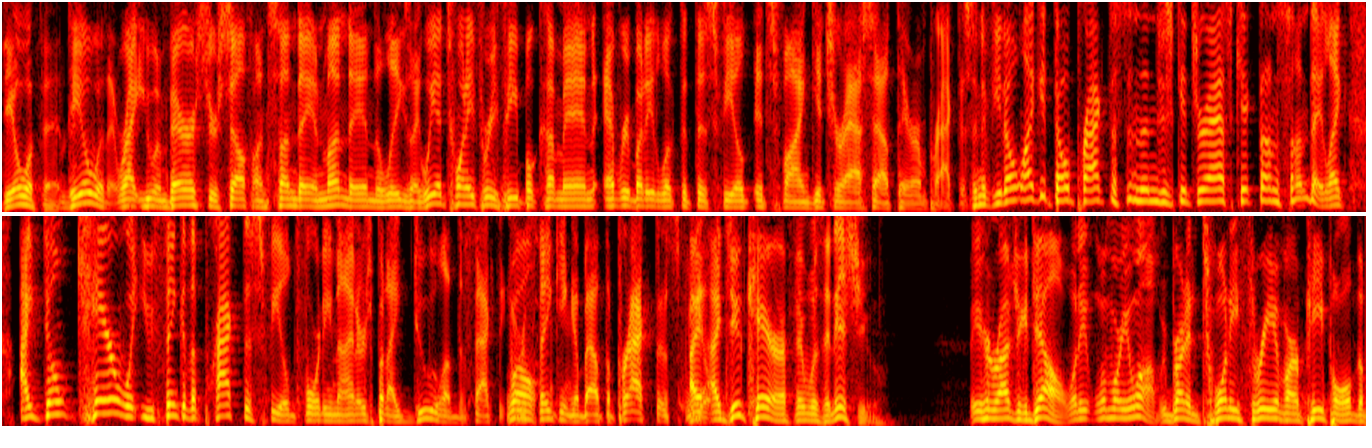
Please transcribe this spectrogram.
deal with it. deal with it, right? You embarrassed yourself on Sunday and Monday, and the league's like, we had 23 people come in. Everybody looked at this field. It's fine. Get your ass out there and practice. And if you don't like it, don't practice and then just get your ass kicked on Sunday. Like, I don't care what you think of the practice field, 49ers, but I do love the fact that Well, you're thinking about the practice field. I, I do care if it was an issue. You heard Roger Goodell. What, do you, what more do you want? We brought in 23 of our people. The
